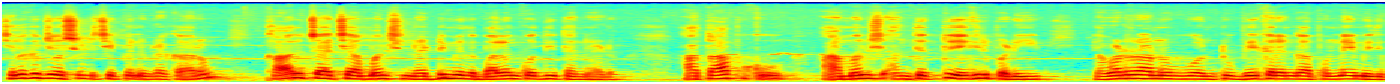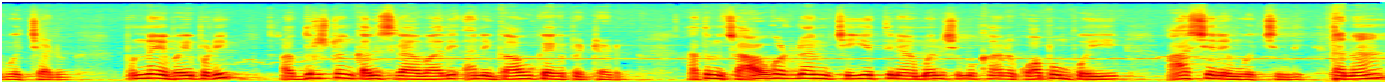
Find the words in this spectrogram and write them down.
చిలక జోషుడు చెప్పిన ప్రకారం కాలు చాచి ఆ మనిషి నడ్డి మీద బలం కొద్దీ తన్నాడు. ఆ తాపుకు ఆ మనిషి అంతెత్తు ఎగిరిపడి ఎవడరా నువ్వు అంటూ భీకరంగా పున్నయ్య మీదకి వచ్చాడు. పున్నయ్య భయపడి అదృష్టం కలిసి రావాలి అని గావు కేక పెట్టాడు. అతను చావగొట్టడానికి చెయ్యెత్తిన ఆ మనిషి ముఖాన కోపం పోయి ఆశ్చర్యం వచ్చింది. తన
